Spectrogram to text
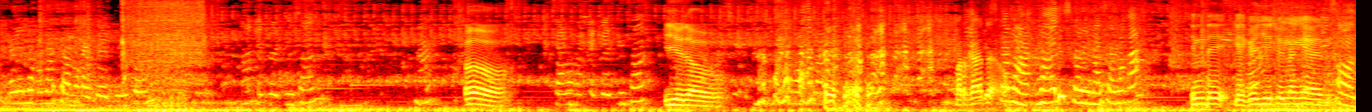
Kaya na kamasama kay Third Jason? Ha? Kay Third Jason? Ha? Oo, Sama ka kay Third Jason? iyo daw. Barkada. Tama, maalis kami. Nasama ka? Hindi, kay kay Jason lang yan. Jason.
